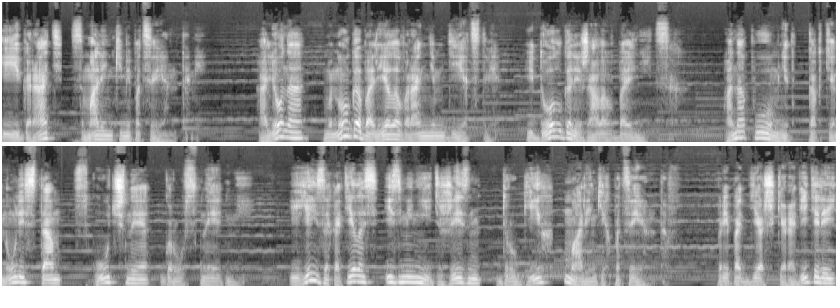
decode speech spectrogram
и играть с маленькими пациентами. Алена много болела в раннем детстве и долго лежала в больницах. Она помнит, как тянулись там скучные, грустные дни. И ей захотелось изменить жизнь других маленьких пациентов. При поддержке родителей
